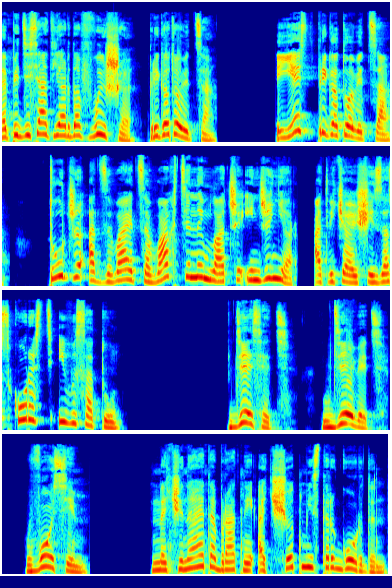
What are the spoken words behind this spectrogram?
на 50 ярдов выше. Приготовиться. Есть приготовиться. Тут же отзывается вахтенный младший инженер, отвечающий за скорость и высоту. Десять, девять, восемь. Начинает обратный отсчет мистер Гордон,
